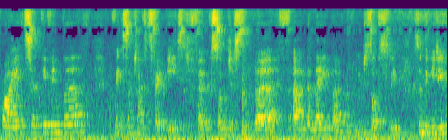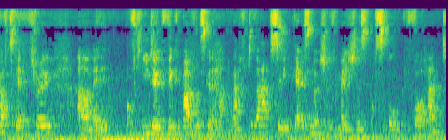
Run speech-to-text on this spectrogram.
prior to giving birth. I think sometimes it's very easy to focus on just the birth and the labour, which is obviously something you do have to get through, um, and it, often you don't think about what's going to happen after that, so you get as much information as possible beforehand.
